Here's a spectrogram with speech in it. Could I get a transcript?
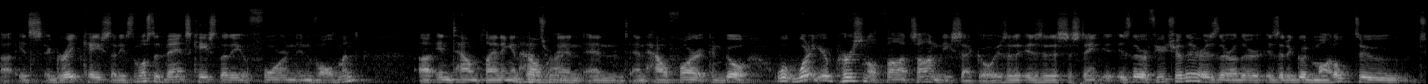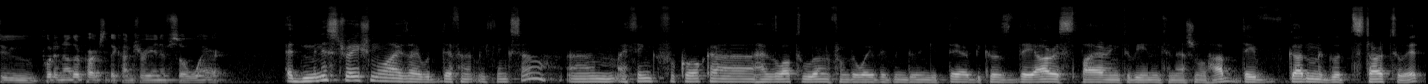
uh, it's a great case study. It's the most advanced case study of foreign involvement uh, in town planning and how right. and, and and how far it can go. What, what are your personal thoughts on Niseko? Is it is it a sustain? Is there a future there? Is there other? Is it a good model to to put in other parts of the country? And if so, where? Administration wise, I would definitely think so. Um, I think Fukuoka has a lot to learn from the way they've been doing it there because they are aspiring to be an international hub. They've gotten a good start to it.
